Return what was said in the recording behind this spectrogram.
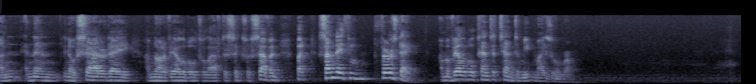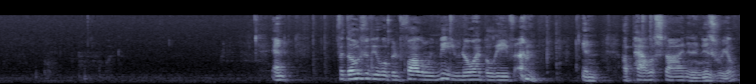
and and then you know Saturday I'm not available till after six or seven. But Sunday through Thursday I'm available ten to ten to meet in my Zoom room. And for those of you who have been following me, you know I believe in a Palestine and in Israel.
